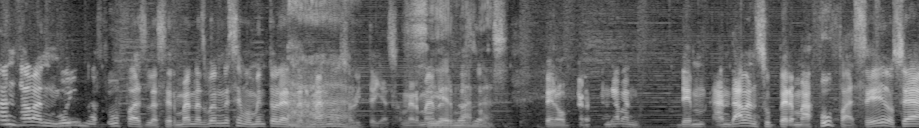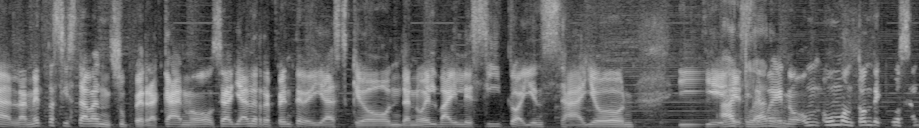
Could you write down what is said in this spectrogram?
andaban muy mafufas las hermanas. Bueno, en ese momento eran hermanos, ah, ahorita ya son hermanas. Sí, hermanas. pero, pero andaban andaban súper mafufas, ¿eh? O sea, la neta sí estaban súper acá, ¿no? O sea, ya de repente veías qué onda, ¿no? El bailecito ahí en Zion y ah, este, bueno, un, montón de cosas,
